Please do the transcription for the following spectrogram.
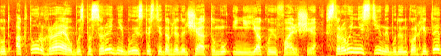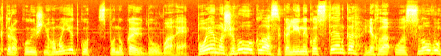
Тут актор грає у безпосередній близькості до глядача, тому і ніякої фальші. Старовинні стіни будинку архітектора, колишнього маєтку, спонукають до уваги. Поема живого класика Ліни Костенка лягла у основу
